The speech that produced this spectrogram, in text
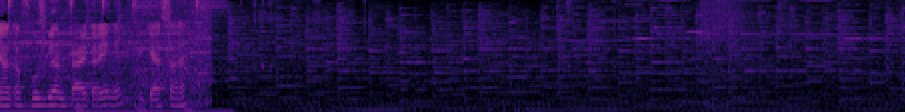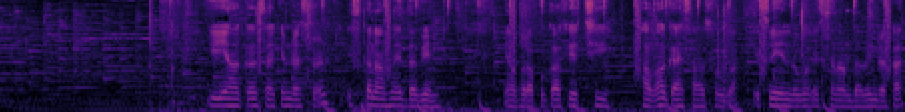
यहाँ का फ़ूड भी हम ट्राई करेंगे कि कैसा है। ये यहाँ का सेकंड रेस्टोरेंट इसका नाम है द विंड यहाँ पर आपको काफ़ी अच्छी हवा का एहसास होगा, इसलिए इन लोगों ने इसका नाम द विंड रखा है।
